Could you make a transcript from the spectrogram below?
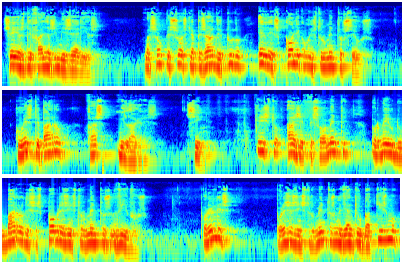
cheias de falhas e misérias, mas são pessoas que, apesar de tudo, Ele escolhe como instrumentos seus. Com este barro faz milagres. Sim, Cristo age pessoalmente por meio do barro desses pobres instrumentos vivos. Por eles, por esses instrumentos, mediante o batismo,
